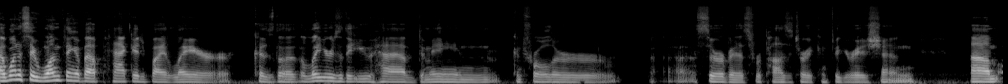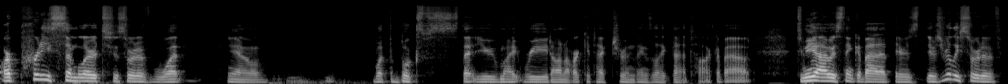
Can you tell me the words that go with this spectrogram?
I want to say one thing about package by layer because the, the layers that you have domain, controller, uh, service, repository configuration um, are pretty similar to sort of what you know what the books that you might read on architecture and things like that talk about. To me, I always think about it. There's there's really sort of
